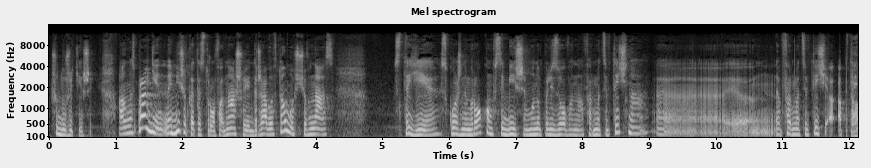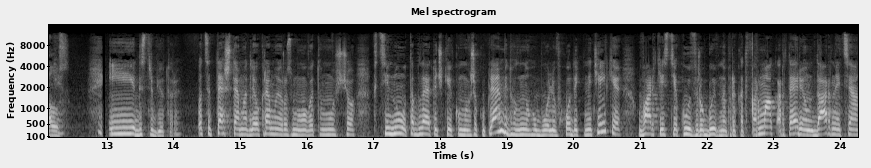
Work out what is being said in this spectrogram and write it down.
що дуже тішить. Але насправді найбільша катастрофа нашої держави в тому, що в нас стає з кожним роком все більше монополізована фармацевтична е, аптека фармацевтичні аптеки Галузь. і дистриб'ютори. Оце теж тема для окремої розмови, тому що в ціну таблеточки, яку ми вже купляємо від головного болю, входить не тільки вартість, яку зробив, наприклад, Фармак, Артеріум, Дарниця,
